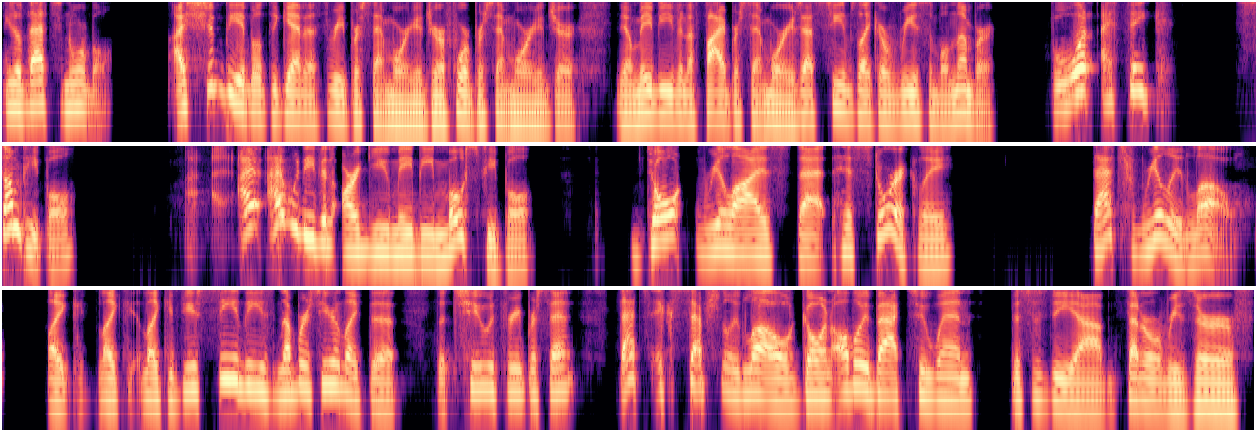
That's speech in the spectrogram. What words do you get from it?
you know, that's normal. I should be able to get a 3% mortgage or a 4% mortgage or, you know, maybe even a 5% mortgage. That seems like a reasonable number. But what I think some people, I, I would even argue maybe most people don't realize that historically that's really low. Like, like, like if you see these numbers here, like the, the two, 3%, that's exceptionally low going all the way back to when this is the uh, Federal Reserve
